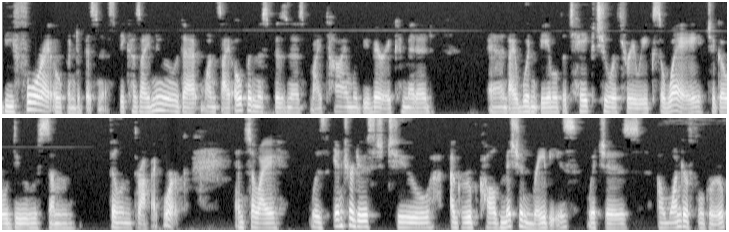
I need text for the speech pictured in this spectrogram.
before I opened a business because I knew that once I opened this business, my time would be very committed and I wouldn't be able to take two or three weeks away to go do some philanthropic work. And so I was introduced to a group called Mission Rabies, which is a wonderful group.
